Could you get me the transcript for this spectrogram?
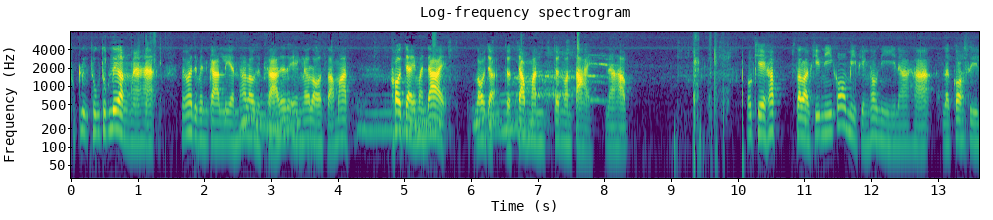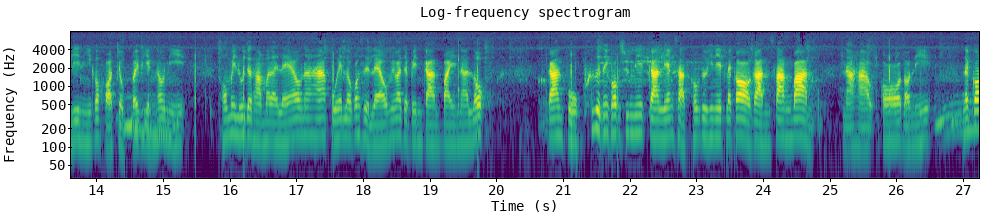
ทุกเรื่องทุกทุกเรื่องนะฮะไม่ว่าจะเป็นการเรียนถ้าเราศึกษาด้วยตัวเองแล้วเราสามารถเข้าใจมันได้ เราจะจดจำมันจนวันตายนะครับ โอเคครับสำหรับคลิปนี้ก็มีเพียงเท่านี้นะฮะแล้วก็ซีรีส์นี้ก็ขอจบไว้เพียงเท่านี้ เพราะไม่รู้จะทำอะไรแล้วนะฮะเควสเราก็เสร็จแล้วไม่ว่าจะเป็นการไปนรกการปลูกพืชให้ครบทุกชนิด การเลี้ยงสัตว์ครบทุกชนิด แล้วก็การสร้างบ้าน นะฮะก็ตอนนี้แล้วก็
